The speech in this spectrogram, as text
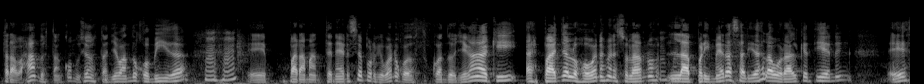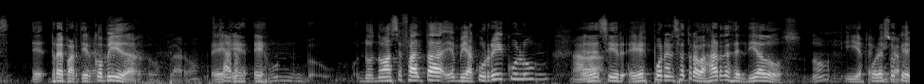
trabajando, están conduciendo, están llevando comida eh, para mantenerse, porque bueno, cuando, cuando llegan aquí a España, los jóvenes venezolanos, la primera salida laboral que tienen es eh, repartir comida. Claro. Eh, Claro. es, es un, no, no hace falta enviar currículum, Nada. es decir, es ponerse a trabajar desde el día 2, ¿no? Y es por eso que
